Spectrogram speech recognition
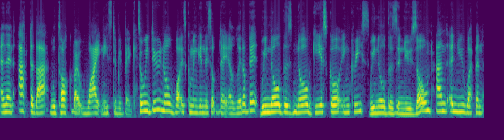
and then after that, we'll talk about why it needs to be big. So we do know what is coming in this update a little bit. We know there's no gear score increase. We know there's a new zone and a new weapon,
